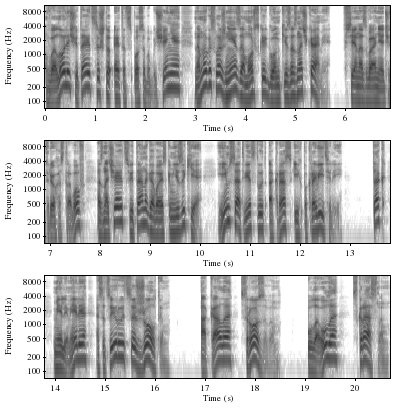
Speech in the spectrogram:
В Алоле считается, что этот способ обучения намного сложнее заморской гонки за значками. Все названия четырех островов означают цвета на гавайском языке, и им соответствует окрас их покровителей. Так, Меле-Меле ассоциируется с желтым, Акала — с розовым, Ула-Ула — с красным,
